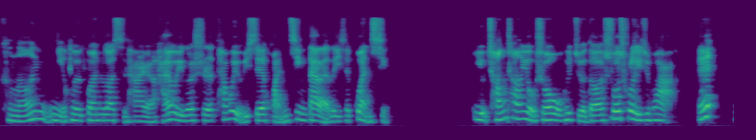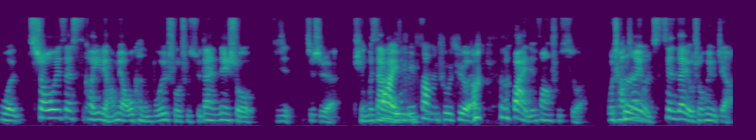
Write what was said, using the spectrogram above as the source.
可能你会关注到其他人。还有一个是，他会有一些环境带来的一些惯性。有常常有时候我会觉得说出了一句话，哎，我稍微再思考一两秒，我可能不会说出去，但是那时候就就是停不下来，话已经放出去了，话已经放出去了。我常常有，现在有时候会有这样，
